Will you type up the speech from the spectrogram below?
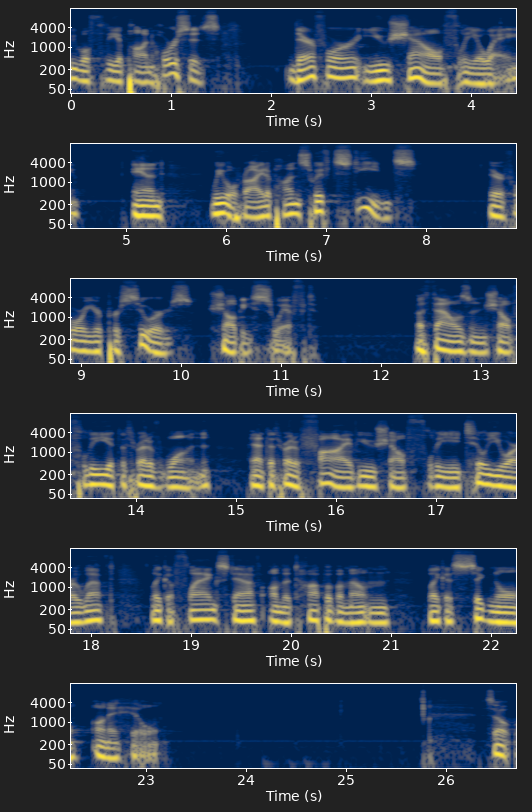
we will flee upon horses. Therefore you shall flee away, and we will ride upon swift steeds. Therefore your pursuers shall be swift. A thousand shall flee at the threat of one, and at the threat of five you shall flee, till you are left like a flagstaff on the top of a mountain, like a signal on a hill. So,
